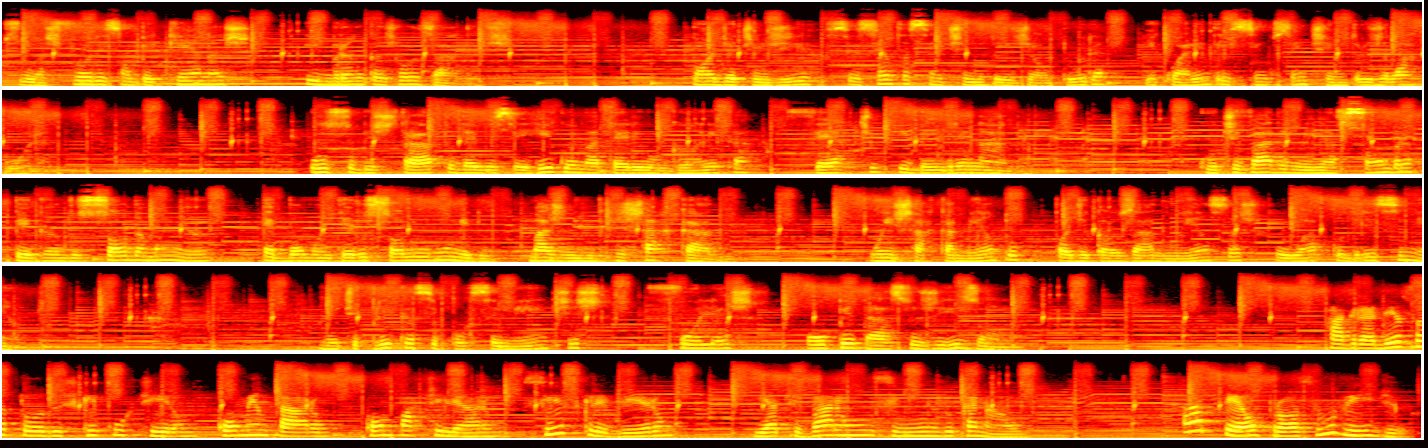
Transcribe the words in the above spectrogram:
Suas flores são pequenas e brancas rosadas pode atingir 60 centímetros de altura e 45 centímetros de largura. O substrato deve ser rico em matéria orgânica, fértil e bem drenado. Cultivado em meia sombra, pegando o sol da manhã, é bom manter o solo úmido, mas nunca encharcado. O encharcamento pode causar doenças ou apodrecimento multiplica-se por sementes, folhas ou pedaços de rizoma. Agradeço a todos que curtiram, comentaram, compartilharam, se inscreveram e ativaram o sininho do canal. Até o próximo vídeo!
